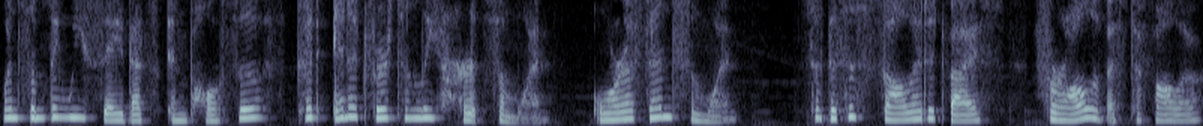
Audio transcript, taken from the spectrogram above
when something we say that's impulsive could inadvertently hurt someone or offend someone. So, this is solid advice for all of us to follow.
